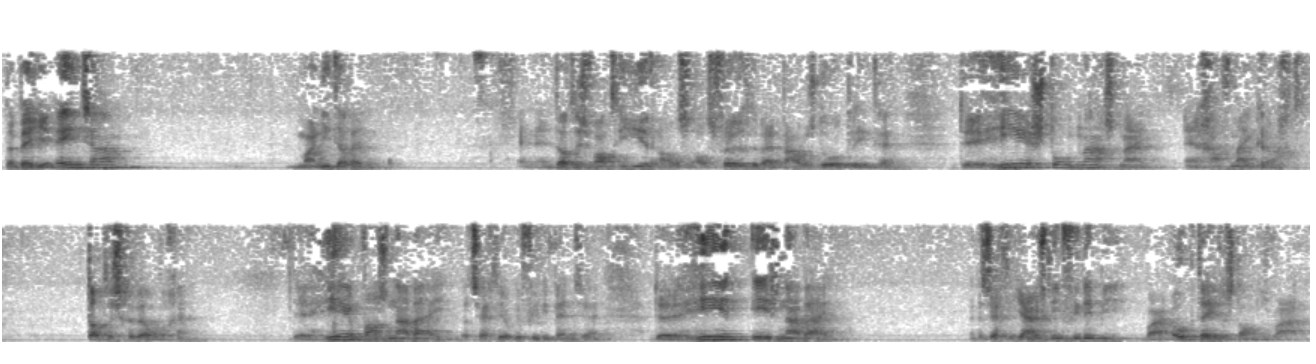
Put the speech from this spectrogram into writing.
Dan ben je eenzaam, maar niet alleen. En, en dat is wat hier als, als vreugde bij Paulus doorklinkt. Hè? De Heer stond naast mij en gaf mij kracht. Dat is geweldig, hè? De Heer was nabij. Dat zegt hij ook in Filippenzen. De Heer is nabij. En dat zegt hij juist in Filippi, waar ook tegenstanders waren.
